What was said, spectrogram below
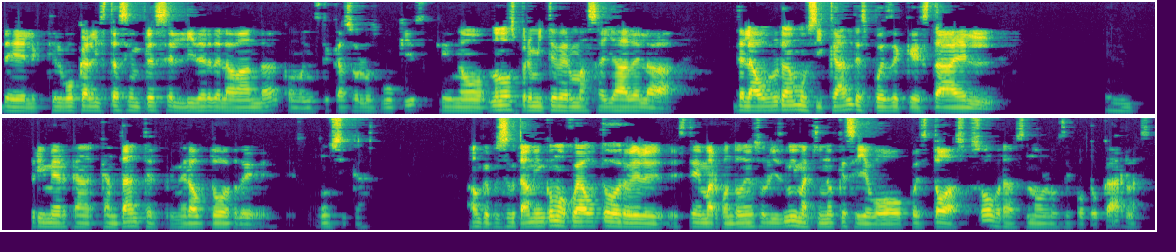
del que el vocalista siempre es el líder de la banda, como en este caso los Bookies, que no, no nos permite ver más allá de la, de la obra musical después de que está el, el primer cantante, el primer autor de, su música. Aunque pues también como fue autor este Marco Antonio Solís, me imagino que se llevó pues todas sus obras, no los dejó tocarlas.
